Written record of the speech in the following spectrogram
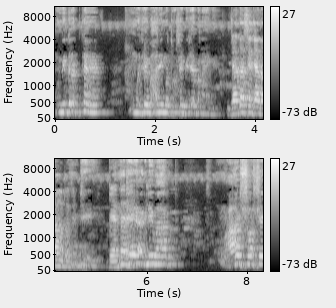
उम्मीद रखते हैं मुझे भारी मतों से विजय बनाएँगे। ज़्यादा से ज़्यादा मतों से? जी। बेहतर है। अगली बार आठ सौ से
